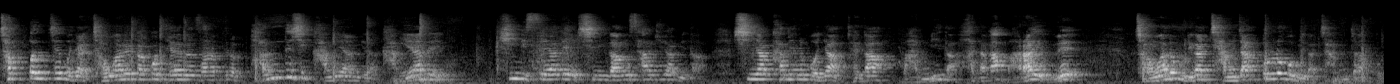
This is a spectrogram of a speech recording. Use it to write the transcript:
첫 번째 뭐냐? 정화를 갖고 태어난 사람들은 반드시 강해야 합니다. 강해야 돼요. 힘이 세야 돼요. 신강사주합니다. 신약하면 뭐냐? 되다 맙니다. 하다가 말아요. 왜? 정화는 우리가 장작불로 봅니다. 장작불.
